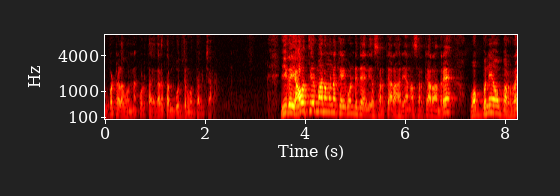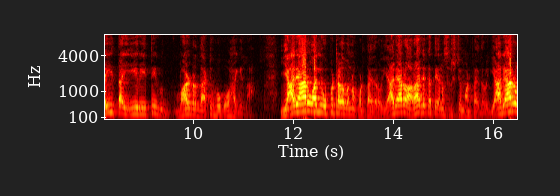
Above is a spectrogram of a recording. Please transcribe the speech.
ಉಪಟಳವನ್ನು ಕೊಡ್ತಾ ಇದ್ದಾರೆ ತಮ್ಗೆ ಗೊತ್ತಿರುವಂಥ ವಿಚಾರ. ಈಗ ಯಾವ ತೀರ್ಮಾನವನ್ನು ಕೈಗೊಂಡಿದೆ ಅಲ್ಲಿಯ ಸರ್ಕಾರ, ಹರಿಯಾಣ ಸರ್ಕಾರ ಅಂದರೆ ಒಬ್ಬನೇ ಒಬ್ಬ ರೈತ ಈ ರೀತಿ ಬಾರ್ಡರ್ ದಾಟಿ ಹೋಗುವ ಹಾಗಿಲ್ಲ. ಯಾರ್ಯಾರು ಅಲ್ಲಿ ಉಪಟಳವನ್ನು ಕೊಡ್ತಾ ಇದ್ದರು, ಯಾರ್ಯಾರು ಅರಾಜಕತೆಯನ್ನು ಸೃಷ್ಟಿ ಮಾಡ್ತಾ ಇದ್ದರು, ಯಾರ್ಯಾರು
